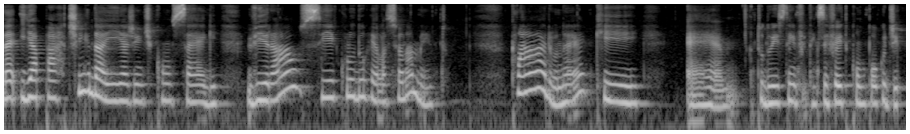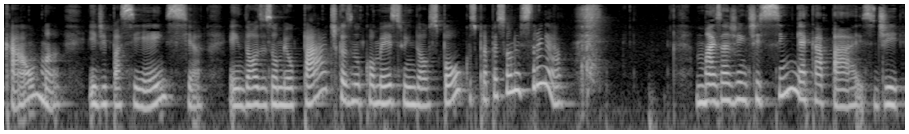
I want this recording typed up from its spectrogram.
Né? E a partir daí a gente consegue virar o ciclo do relacionamento. Claro, né, que é, tudo isso tem, tem que ser feito com um pouco de calma e de paciência, em doses homeopáticas no começo, indo aos poucos, para a pessoa não estranhar. Mas a gente sim é capaz de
